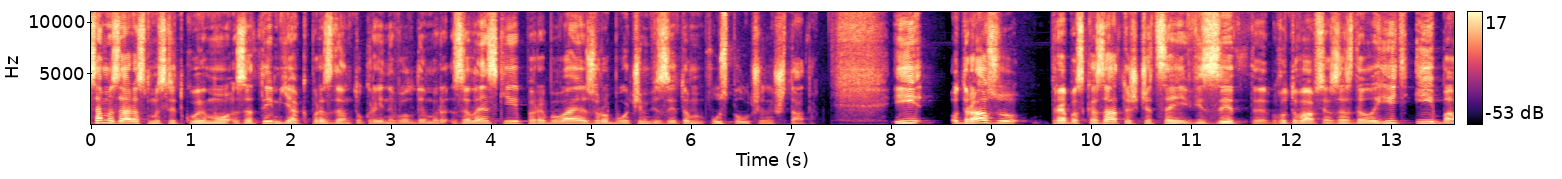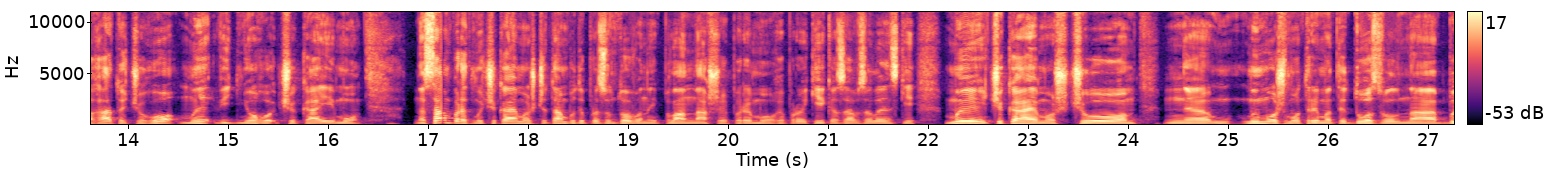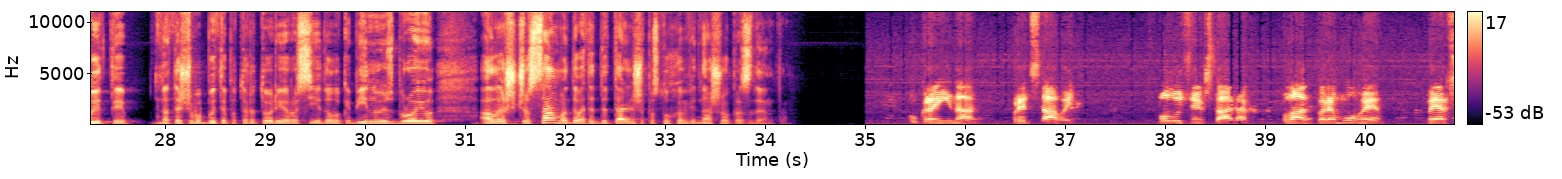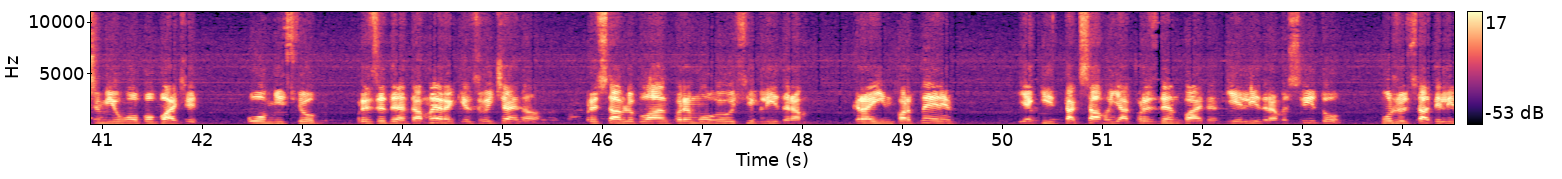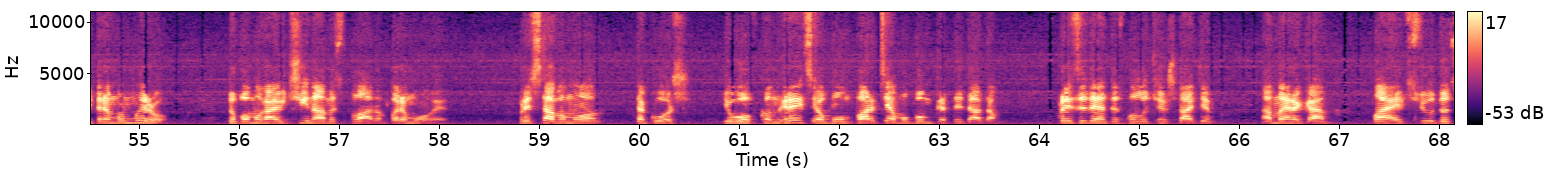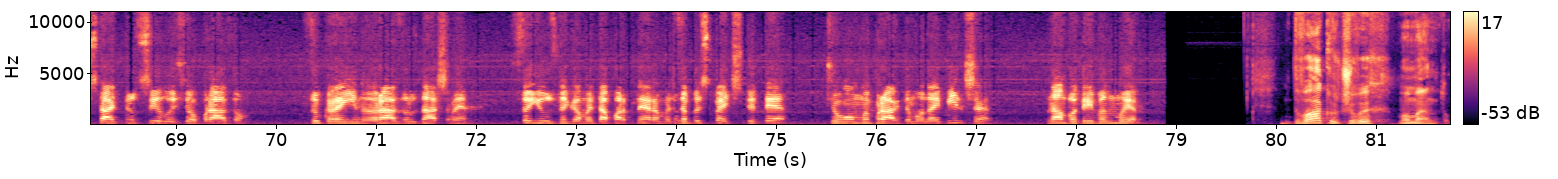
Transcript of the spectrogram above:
Саме зараз ми слідкуємо за тим, як президент України Володимир Зеленський перебуває з робочим візитом у Сполучених Штатах. І одразу треба сказати, що цей візит е, готувався заздалегідь, і багато чого ми від нього чекаємо. Насамперед, ми чекаємо, що там буде презентований план нашої перемоги, про який казав Зеленський. Ми чекаємо, що е, ми можемо отримати дозвол на бити. На те, щоб бити по території Росії далекобійною зброєю, але що саме, давайте детальніше послухаємо від нашого президента. Україна представить в Сполучених Штатах план перемоги. Першим його побачить повністю президент Америки. Звичайно, представлю план перемоги усім лідерам країн-партнерів, які так само як президент Байден є лідерами світу, можуть стати лідерами миру, допомагаючи нам із планом перемоги. Представимо також його в конгресі обом партіям, обом кандидатам в президенти Сполучених Штатів. Америка має всю достатню силу, щоб разом з Україною, разом з нашими союзниками та партнерами забезпечити те, чого ми прагнемо найбільше. Нам потрібен мир. Два ключових моменти,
